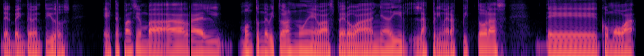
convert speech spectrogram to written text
del 2022 esta expansión va a traer un montón de pistolas nuevas, pero va a añadir las primeras pistolas de. Como va,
